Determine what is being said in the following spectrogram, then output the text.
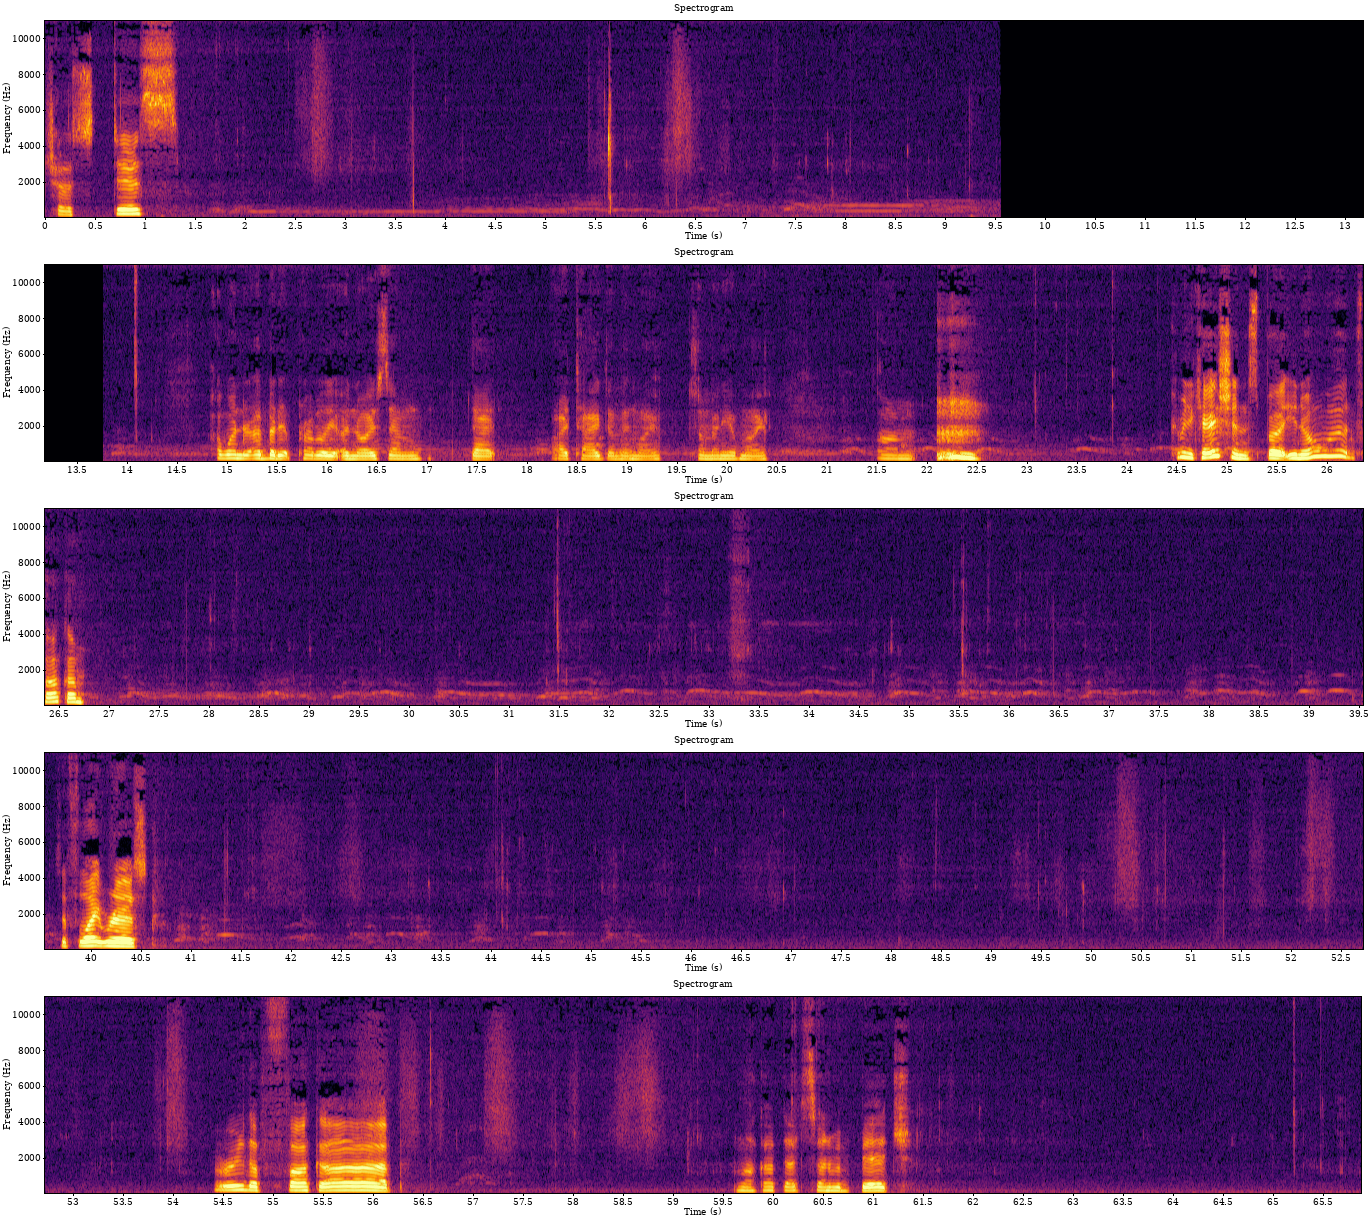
Justice. I wonder, I bet it probably annoys them that I tagged them in my, so many of my um, communications, but you know what? Fuck them. A flight risk. Hurry the fuck up. Lock up that son of a bitch.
